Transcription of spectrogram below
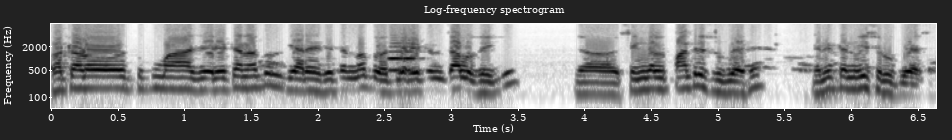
ઘટાડો ટૂંકમાં જે રિટર્ન હતું ને ત્યારે રિટર્ન નતું અત્યારે રિટર્ન ચાલુ થઈ ગયું. સિંગલ પાંત્રીસ રૂપિયા છે રિટર્ન વીસ રૂપિયા છે.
